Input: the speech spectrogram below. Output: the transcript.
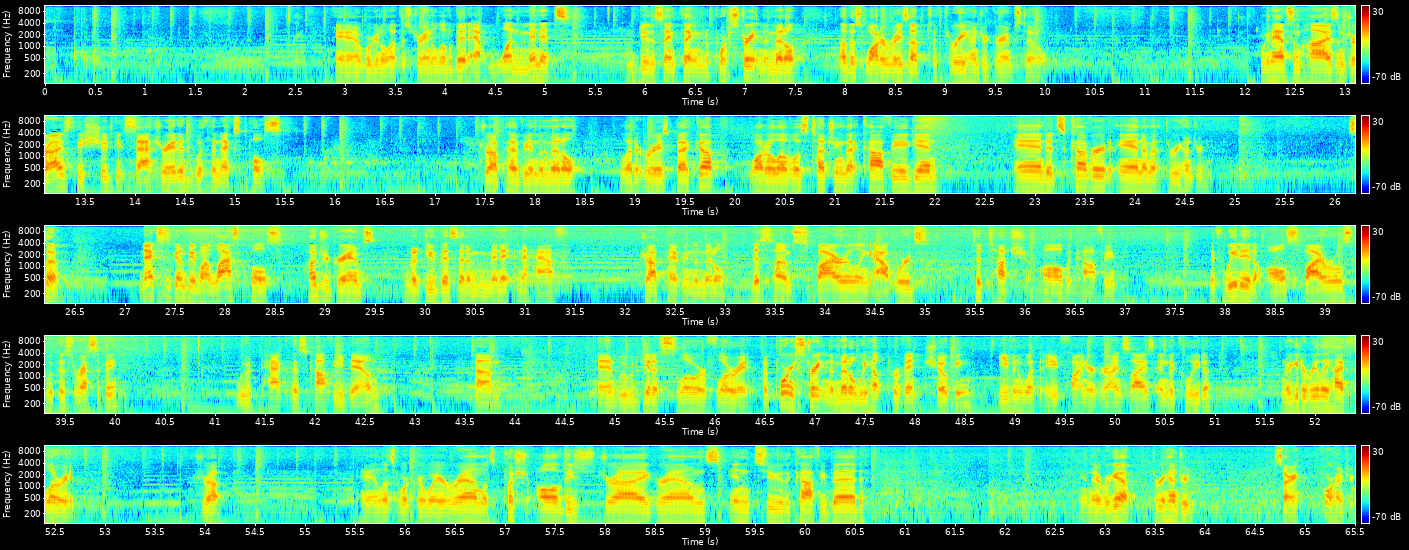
And we're gonna let this drain a little bit. At one minute, I'm gonna do the same thing. I'm gonna pour straight in the middle, let this water raise up to 300 grams total. We're gonna have some highs and dries. These should get saturated with the next pulse drop heavy in the middle, let it raise back up. Water level is touching that coffee again, and it's covered, and I'm at 300. So, next is gonna be my last pulse, 100 grams. I'm gonna do this at a minute and a half. Drop heavy in the middle, this time spiraling outwards to touch all the coffee. If we did all spirals with this recipe, we would pack this coffee down. Um, and we would get a slower flow rate. But pouring straight in the middle, we help prevent choking, even with a finer grind size in the Kalita. And we get a really high flow rate. Drop, and let's work our way around. Let's push all of these dry grounds into the coffee bed. And there we go, 300. Sorry, 400.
